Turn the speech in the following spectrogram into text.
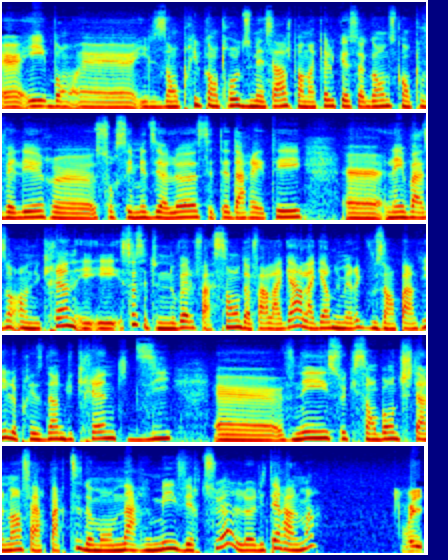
Euh, et bon, euh, ils ont pris le contrôle du message pendant quelques secondes. Ce qu'on pouvait lire euh, sur ces médias-là, c'était d'arrêter l'invasion en Ukraine. Et, ça, c'est une nouvelle façon de faire la guerre. La guerre numérique, vous en parliez, le président de l'Ukraine qui dit venez, ceux qui sont bons digitalement, faire partie de mon armée virtuelle, littéralement. Oui,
